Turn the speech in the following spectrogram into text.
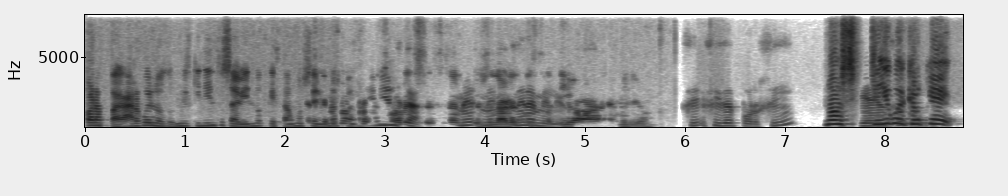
para pagar, güey, los 2.500 sabiendo que estamos en una pandemia. Emilio. Sí, sí, de por sí. No, sí, güey, creo que...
